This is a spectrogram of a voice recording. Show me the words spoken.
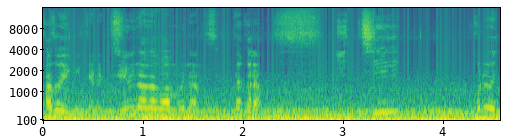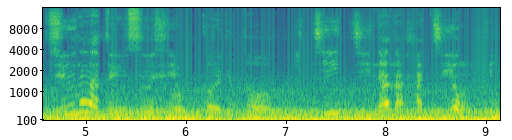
数え見たら17番目なんですよ。だから、1、これを17という数字に置き換えると、11784っていう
